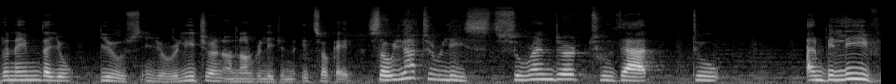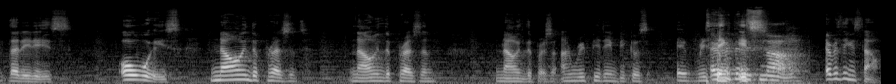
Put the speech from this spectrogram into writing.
the name that you use in your religion or non-religion, it's okay. So you have to release, surrender to that, to and believe that it is always now in the present, now in the present, now in the present. I'm repeating because everything, Everything is now. Everything is now.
